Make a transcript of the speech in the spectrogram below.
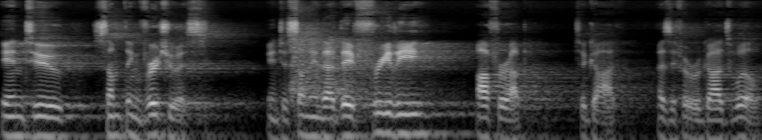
into something virtuous, into something that they freely offer up to God as if it were God's will.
